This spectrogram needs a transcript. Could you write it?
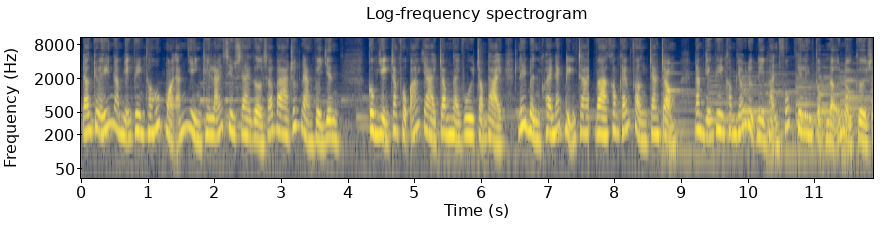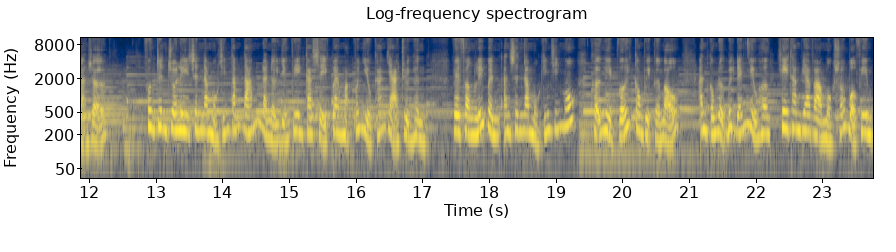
Đáng chú ý, nam diễn viên thu hút mọi ánh nhìn khi lái siêu xe G63 rước nàng về dinh. Cùng diện trang phục áo dài trong ngày vui trọng đại, Lý Bình khoe nét điển trai và không kém phần trang trọng. Nam diễn viên không giấu được niềm hạnh phúc khi liên tục nở nụ cười rạng rỡ. Phương Trinh Jolie sinh năm 1988 là nữ diễn viên ca sĩ quen mặt với nhiều khán giả truyền hình. Về phần Lý Bình, anh sinh năm 1991, khởi nghiệp với công việc người mẫu. Anh cũng được biết đến nhiều hơn khi tham gia vào một số bộ phim.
